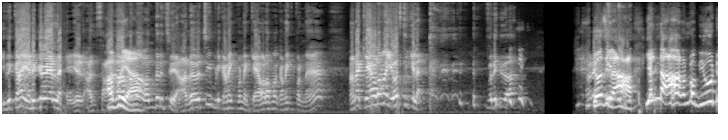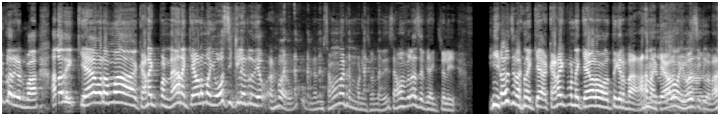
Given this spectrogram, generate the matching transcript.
இல்ல, அதை வச்சு நான் அங்க நீங்க- எடுக்கல. நானு இதுக்கா எடுக்கவே இல்ல அது? சாதாரணமா வந்துருச்சு அதை வச்சு இப்படி கனெக்ட் பண்ணேன் கேவலமா கனெக்ட் பண்ணேன் ஆனா கேவலமா யோசிக்கல புரியுதா யோசிக்கலா என்ன ரொம்ப பியூட்டிஃபுல்லா இருக்கு நண்பா அதாவது கேவலமா கனெக்ட் பண்ணேன் ஆனா கேவலமா யோசிக்கலன்றது நண்பா ரொம்ப செம மேட்டர் பண்ணி சொன்னது செம பிலாசபி ஆக்சுவலி யோசிச்சு பாருங்க கனெக்ட் பண்ண கேவலமா ஒத்துக்கிறேன்டா. ஆனா நான் கேவலமா யோசிக்கலடா.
